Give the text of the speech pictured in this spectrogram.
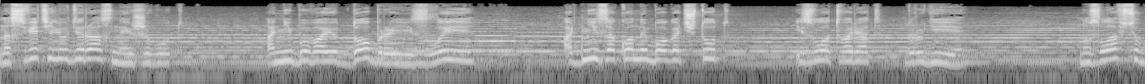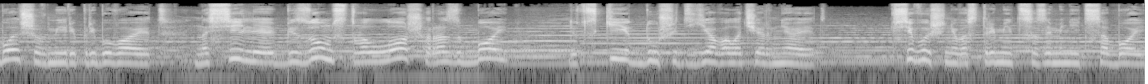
На свете люди разные живут. Они бывают добрые и злые. Одни законы Бога чтут, и зло творят другие. Но зла все больше в мире пребывает. Насилие, безумство, ложь, разбой Людские души дьявол очерняет. Всевышнего стремится заменить собой.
